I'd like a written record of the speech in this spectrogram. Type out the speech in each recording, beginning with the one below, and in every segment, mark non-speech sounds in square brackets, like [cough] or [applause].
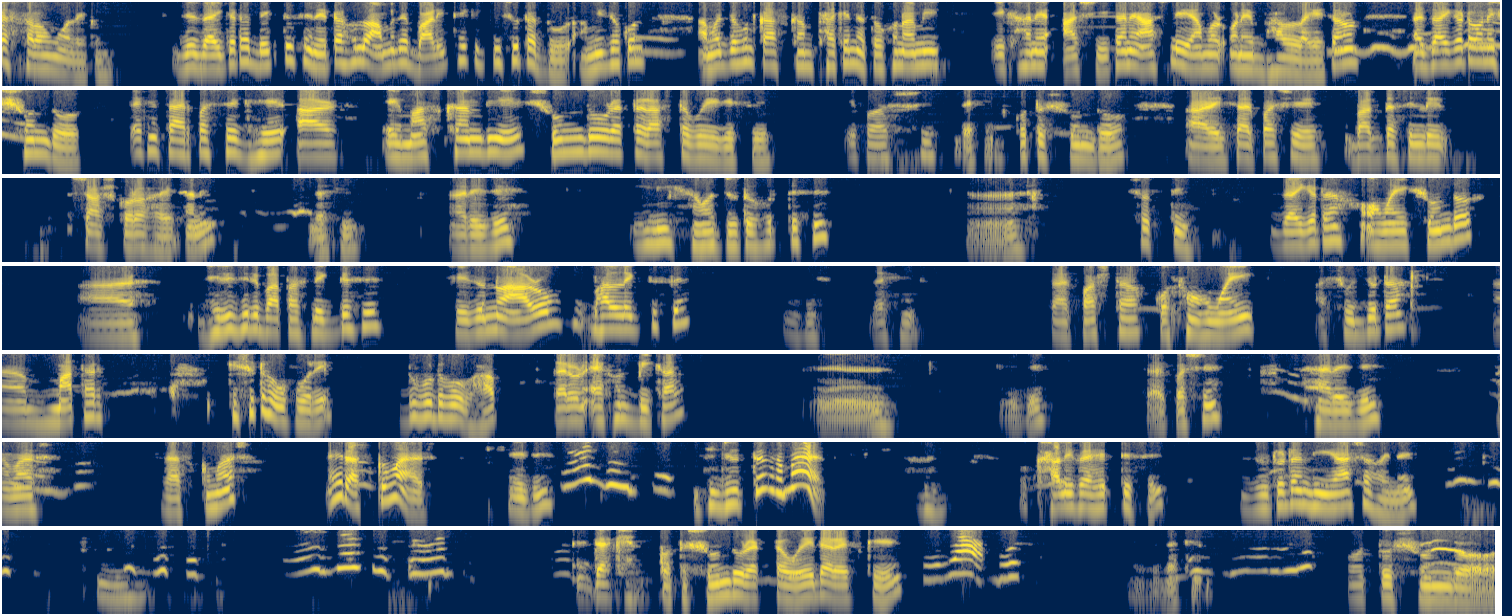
আসসালামু আলাইকুম। যে জায়গাটা দেখতেছেন, এটা হলো আমাদের বাড়ি থেকে কিছুটা দূর। আমি যখন, আমার যখন কাজ কাম থাকে না, তখন আমি এখানে আসি। এখানে আসলে আমার অনেক ভালো লাগে। কারণ জায়গাটা অনেক সুন্দর। দেখেন চারপাশে ঘের আর এই মাঝখান দিয়ে সুন্দর একটা রাস্তা বয়ে গেছে। এপাশে দেখেন কত সুন্দর। আর এই চারপাশে বাগদা চিংড়ি চাষ করা হয় এখানে। দেখেন। আর এই যে, ইনি আমার জুতো ভরতেছে সত্যি, জায়গাটা অমায়িক সুন্দর, আর ঝিরি ঝিরি বাতাস লাগতেছে, সেই জন্য আরও ভালো লাগতেছে। দেখেন, চারপাশটা কত অমায়িক, আর সূর্যটা মাথার কিছুটা উপরে, ডুবো ডুবো ভাব, কারণ এখন বিকাল। এই যে, চারপাশে, আর এই যে, আমার রাজকুমার, এই রাজকুমার? এই যে জুতো। আমার? ও খালি পায়ে হেঁটেছে জুতোটা নিয়ে আসা হয় নাই। দেখেন কত সুন্দর একটা ওয়েদার আজকে। দেখেন কত সুন্দর।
